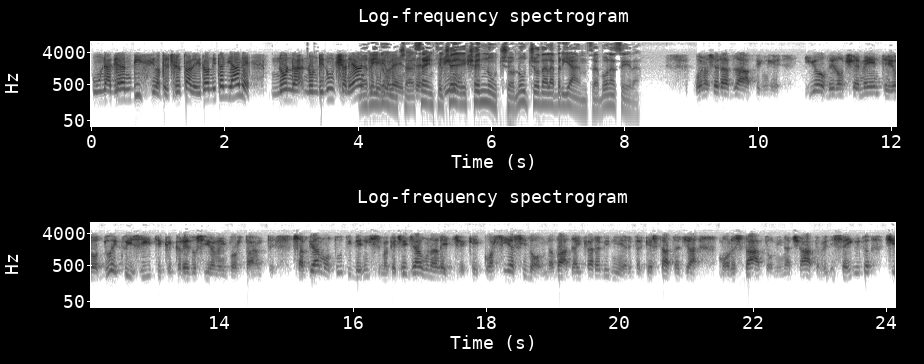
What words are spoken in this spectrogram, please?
una grandissima percentuale di donne italiane non, non denuncia neanche Rinuncia. le violenze. Senti, c'è, c'è Nuccio, Nuccio dalla Brianza, buonasera. Buonasera Zapping. Io velocemente ho due quesiti che credo siano importanti. Sappiamo tutti benissimo che c'è già una legge che qualsiasi donna va dai carabinieri perché è stata già molestata minacciata di seguito, ci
